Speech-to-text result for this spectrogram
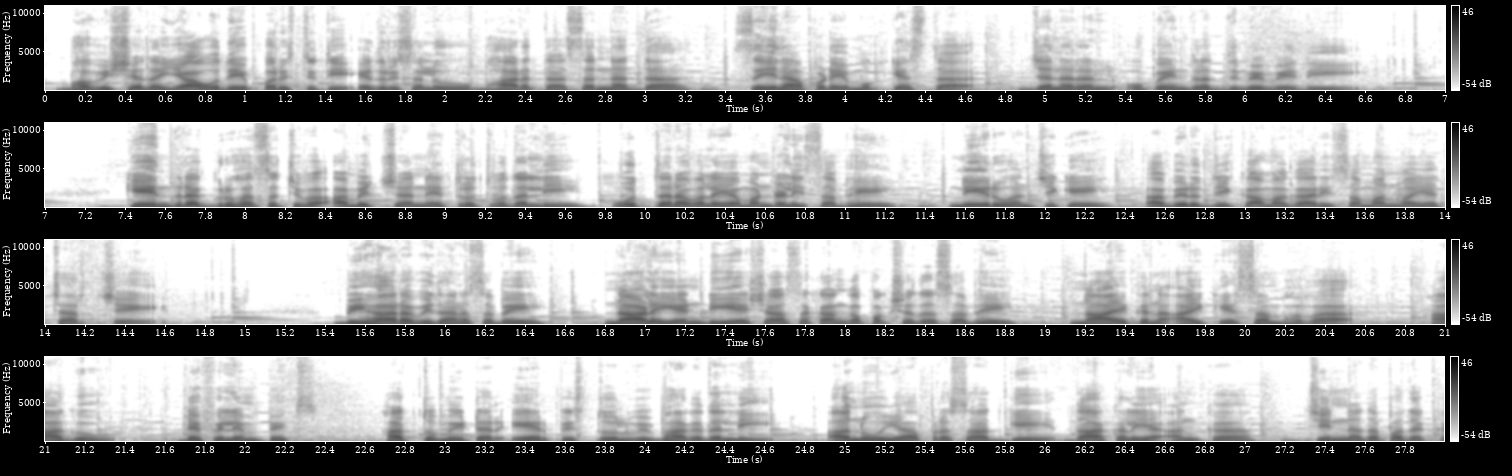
ಭವಿಷ್ಯದ ಯಾವುದೇ ಪರಿಸ್ಥಿತಿ ಎದುರಿಸಲು ಭಾರತ ಸನ್ನದ್ಧ ಸೇನಾಪಡೆ ಮುಖ್ಯಸ್ಥ ಜನರಲ್ ಉಪೇಂದ್ರ ದ್ವಿವೇದಿ. ಕೇಂದ್ರ ಗೃಹ ಸಚಿವ ಅಮಿತ್ ಶಾ ನೇತೃತ್ವದಲ್ಲಿ ಉತ್ತರ ವಲಯ ಮಂಡಳಿ ಸಭೆ, ನೀರು ಹಂಚಿಕೆ, ಅಭಿವೃದ್ಧಿ ಕಾಮಗಾರಿ ಸಮನ್ವಯ ಚರ್ಚೆ. ಬಿಹಾರ ವಿಧಾನಸಭೆ, ನಾಳೆ ಎನ್ಡಿಎ ಶಾಸಕಾಂಗ ಪಕ್ಷದ ಸಭೆ, ನಾಯಕನ ಆಯ್ಕೆ ಸಂಭವ ಹಾಗೂ ಡೆಫಿಲಿಂಪಿಕ್ಸ್ ಹತ್ತು ಮೀಟರ್ ಏರ್ ಪಿಸ್ತೂಲ್ ವಿಭಾಗದಲ್ಲಿ ಅನೂಯಾ ಪ್ರಸಾದ್ಗೆ ದಾಖಲೆಯ ಅಂಕ ಚಿನ್ನದ ಪದಕ.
